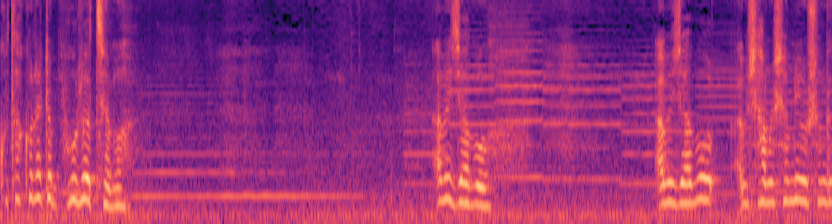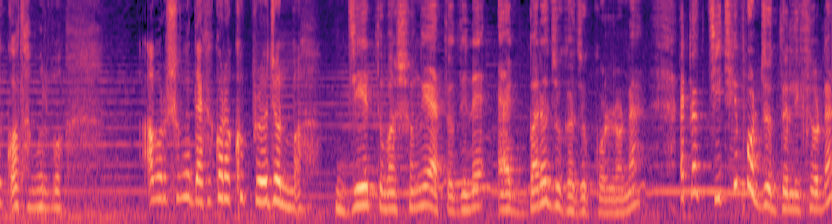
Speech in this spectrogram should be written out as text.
কোথাও কোনো একটা ভুল হচ্ছে মা। আমি যাব। আমি যাব আমি সামনাসামনি ওর সঙ্গে কথা বলব। আমার ওর সঙ্গে দেখা করা খুব প্রয়োজন মা। যে তোমার সঙ্গে এতদিনে একবারও যোগাযোগ করল না একটা চিঠি পর্যন্ত লিখলো না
